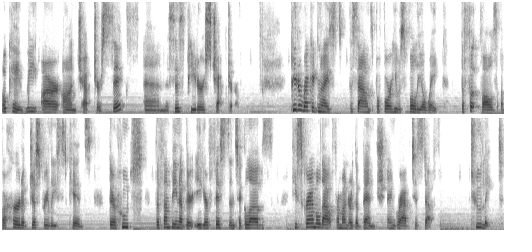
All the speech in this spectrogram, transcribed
Okay, we are on chapter 6, and this is Peter's chapter. Peter recognized the sounds before he was fully awake the footfalls of a herd of just released kids, their hoots, the thumping of their eager fists into gloves. He scrambled out from under the bench and grabbed his stuff. Too late.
